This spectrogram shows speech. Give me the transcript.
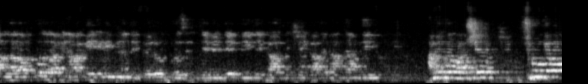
আল্লাহ রাব্বুল আলামিন আমাকে এই প্রেরণ করেছেন যে নিয়ে যে কাজ সেই কাজের আঞ্জাম দিই আমি কোনো মানুষের সুখ এবং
